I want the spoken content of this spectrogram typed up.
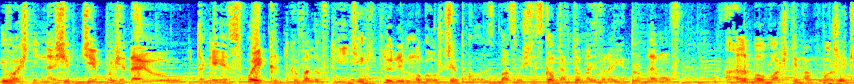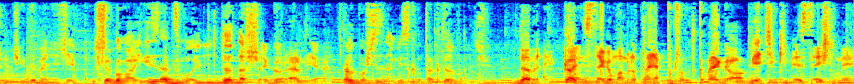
I właśnie nasi ludzie posiadają takie swoje krótkofalówki, dzięki którym mogą szybko z bazą się skontaktować w razie problemów, albo właśnie wam pożyczyć, gdy będziecie potrzebowali zadzwonić do naszego radia, albo się z nami skontaktować. Dobra, koniec tego mamrotania początkowego, wiecie kim jesteśmy,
